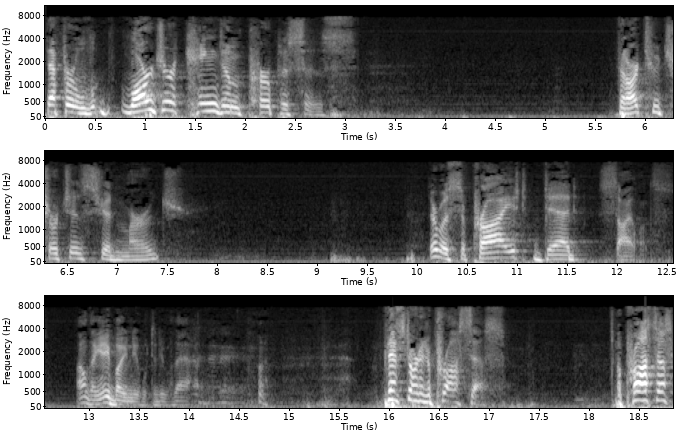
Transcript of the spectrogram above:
that for larger kingdom purposes, that our two churches should merge? There was surprised, dead silence. I don't think anybody knew what to do with that. that started a process. A process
